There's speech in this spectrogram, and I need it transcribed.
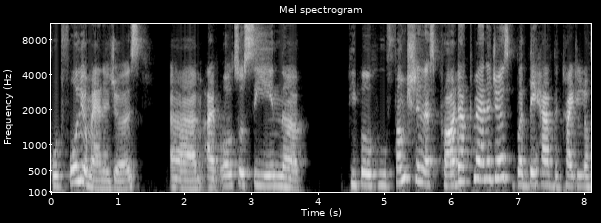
portfolio managers, Um, I've also seen uh, people who function as product managers, but they have the title of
